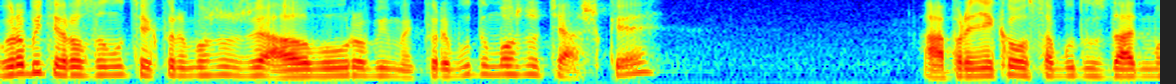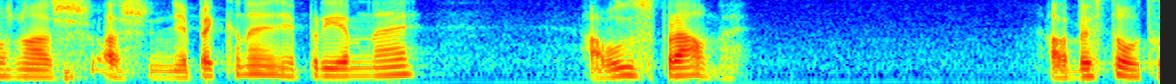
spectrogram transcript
urobíte rozhodnutia, ktoré možno, že alebo urobíme, ktoré budú možno ťažké a pre niekoho sa budú zdať možno až, až nepekné, nepríjemné a budú správne. Ale bez toho, to,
